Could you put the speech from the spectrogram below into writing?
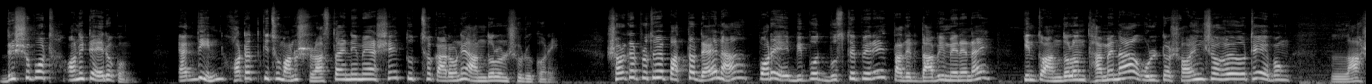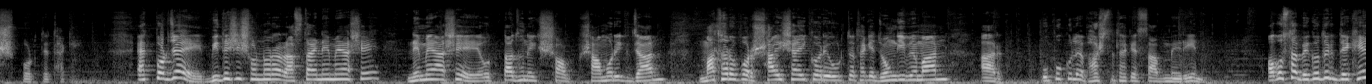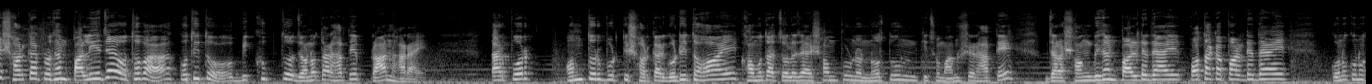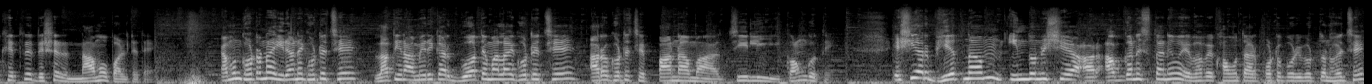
দৃশ্যপট অনেকটা এরকম। একদিন হঠাৎ কিছু মানুষ রাস্তায় নেমে আসে তুচ্ছ কারণে আন্দোলন শুরু করে। সরকার প্রথমে পাত্তা দেয় না, পরে বিপদ বুঝতে পেরে তাদের দাবি মেনে নেয়, কিন্তু আন্দোলন থামে না, উল্টো সহিংস হয়ে ওঠে এবং লাশ পড়তে থাকে। এক পর্যায়ে বিদেশি সৈন্যরা রাস্তায় নেমে আসে নেমে আসে অত্যাধুনিক সব সামরিক যান, মাথার ওপর সাই সাই করে উঠতে থাকে জঙ্গি বিমান, আর উপকূলে ভাসতে থাকে সাবমেরিন। অবস্থা বেগতির দেখে সরকার প্রধান পালিয়ে যায় অথবা কথিত বিক্ষুব্ধ জনতার হাতে প্রাণ হারায়। তারপর অন্তর্বর্তী সরকার গঠিত হয়, ক্ষমতা চলে যায় সম্পূর্ণ নতুন কিছু মানুষের হাতে, যারা সংবিধান পাল্টে দেয়, পতাকা পাল্টে দেয়, কোনো কোনো ক্ষেত্রে দেশের নামও পাল্টে দেয়। এমন ঘটনা ইরানে ঘটেছে, লাতিন আমেরিকার গুয়াতেমালায় ঘটেছে, আরও ঘটেছে পানামা, চিলি, কঙ্গোতে। এশিয়ার ভিয়েতনাম, ইন্দোনেশিয়া আর আফগানিস্তানেও এভাবে ক্ষমতার পট পরিবর্তন হয়েছে।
